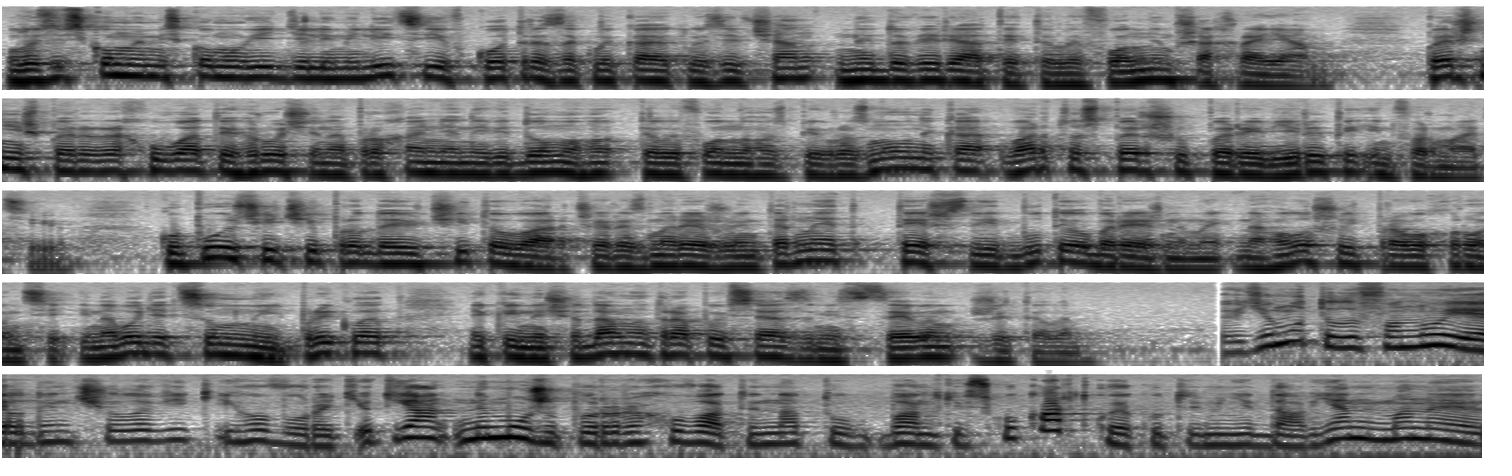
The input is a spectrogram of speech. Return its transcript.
У Лозівському міському відділі міліції вкотре закликають лозівчан не довіряти телефонним шахраям. Перш ніж перерахувати гроші на прохання невідомого телефонного співрозмовника, варто спершу перевірити інформацію. Купуючи чи продаючи товар через мережу інтернет, теж слід бути обережними, наголошують правоохоронці і наводять сумний приклад, який нещодавно трапився з місцевим жителем. Йому телефонує один чоловік і говорить: от я не можу перерахувати на ту банківську картку, яку ти мені дав, я, в мене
